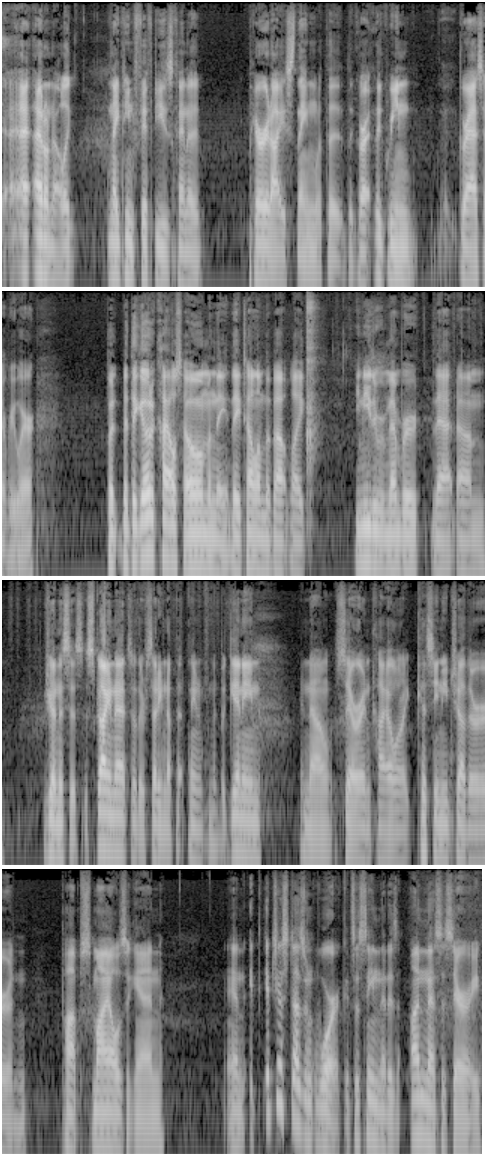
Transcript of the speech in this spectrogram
I, I don't know, like 1950s kind of paradise thing with the the, gra- the green grass everywhere. But but they go to Kyle's home and they they tell him about like you need to remember that um, Genisys is Skynet, so they're setting up that thing from the beginning. And now Sarah and Kyle are like kissing each other, and Pop smiles again, and it it just doesn't work. It's a scene that is unnecessary.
